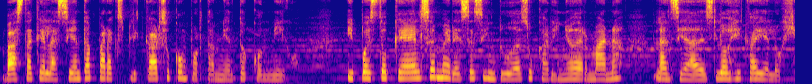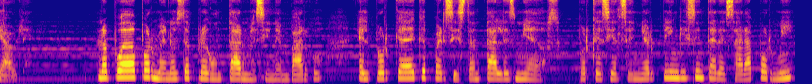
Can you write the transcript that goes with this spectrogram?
basta que la sienta para explicar su comportamiento conmigo. Y puesto que él se merece sin duda su cariño de hermana, la ansiedad es lógica y elogiable. No puedo por menos de preguntarme, sin embargo, el porqué de que persistan tales miedos, porque si el señor Pingley se interesara por mí,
